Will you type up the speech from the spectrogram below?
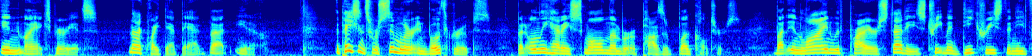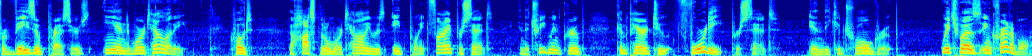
in my experience. Not quite that bad, but you know. The patients were similar in both groups, but only had a small number of positive blood cultures but in line with prior studies, treatment decreased the need for vasopressors and mortality. Quote, the hospital mortality was 8.5% in the treatment group compared to 40% in the control group, which was incredible.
